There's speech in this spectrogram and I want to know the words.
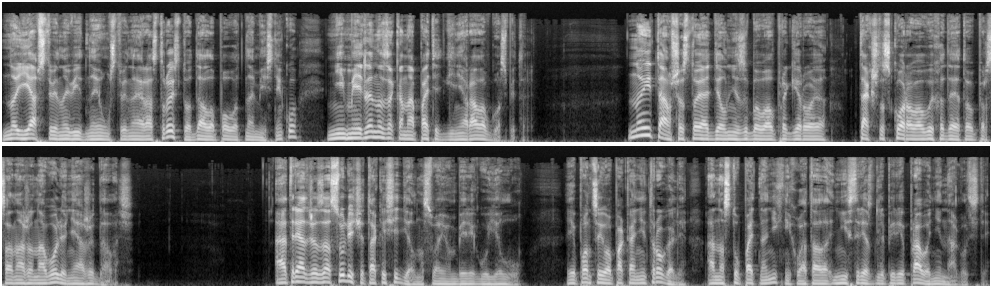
Но явственно видное умственное расстройство дало повод наместнику немедленно законопатить генерала в госпиталь. Но и там шестой отдел не забывал про героя, так что скорого выхода этого персонажа на волю не ожидалось. Отряд же Засулича так и сидел на своем берегу Елу. Японцы его пока не трогали, а наступать на них не хватало ни средств для переправы, ни наглости.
